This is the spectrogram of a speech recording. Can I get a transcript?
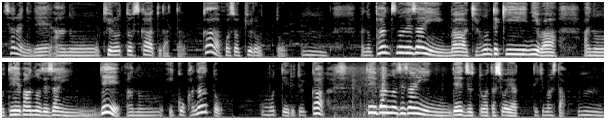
さらにね、あの、キュロットスカートだったか、細キュロット。うん。あの、パンツのデザインは基本的には、あの、定番のデザインで、あの、行こうかなと思っているというか、定番のデザインでずっと私はやってきました。うん。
